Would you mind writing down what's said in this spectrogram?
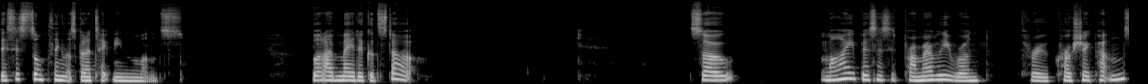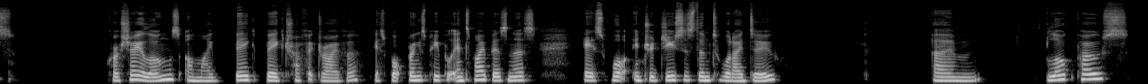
This is something that's going to take me months. But I've made a good start. So, my business is primarily run through crochet patterns. Crochet alongs are my big, big traffic driver. It's what brings people into my business, it's what introduces them to what I do. Um, blog posts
